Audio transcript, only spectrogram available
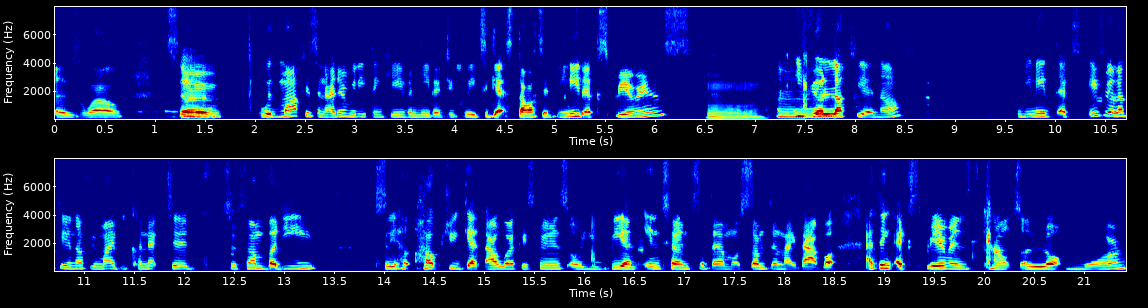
as well. So Mm. with marketing, I don't really think you even need a degree to get started. You need experience. Mm. If you're lucky enough, you need ex- if you're lucky enough, you might be connected to somebody to help you get that work experience or you be an intern for them or something like that. But i think experience counts a lot more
